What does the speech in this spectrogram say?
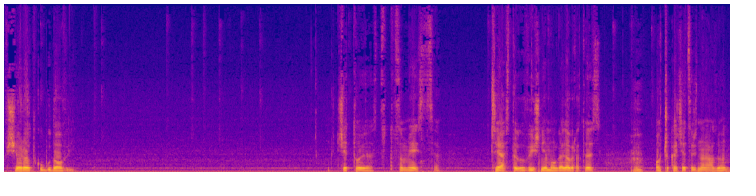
W środku budowli. Gdzie to jest? Co to za miejsce? Czy ja z tego wyjść nie mogę? Dobra, to jest... O, czekajcie, coś znalazłem.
